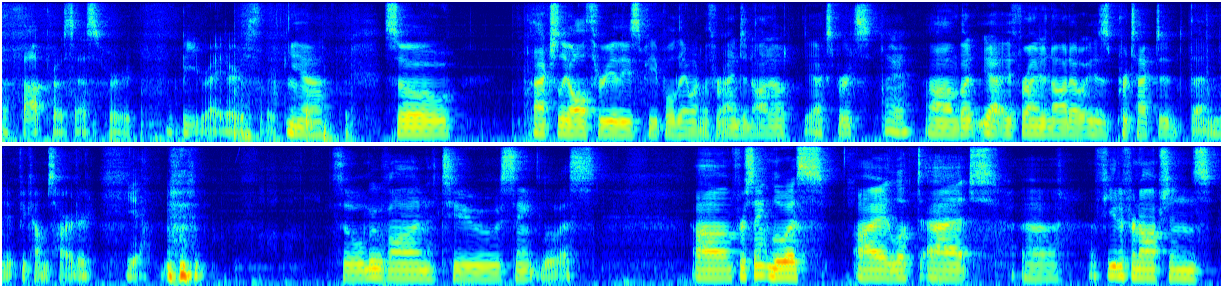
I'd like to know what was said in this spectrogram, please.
a thought process for beat writers. Like, Yeah. So actually all three of these people they went with Ryan Donato, the experts. okay, Um, but yeah, if Ryan Donato is protected, then it becomes harder. yeah, So we'll move on to St. Louis. Um, for St. Louis, I looked at uh, a few different options.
